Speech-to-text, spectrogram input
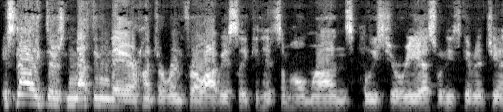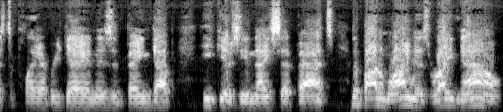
It's not like there's nothing there. Hunter Renfroe obviously can hit some home runs. Luis Urias, when he's given a chance to play every day and isn't banged up, he gives you nice at bats. The bottom line is right now,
